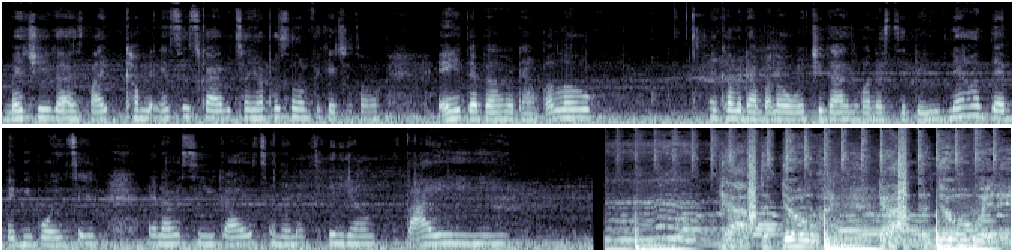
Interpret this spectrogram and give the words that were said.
make sure you guys like, comment, and subscribe and turn your post notifications on, and hit that bell down below. And comment down below what you guys want us to do now that baby boy is here. And I will see you guys in the next video. Bye. Got to do, it. got to do with it.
